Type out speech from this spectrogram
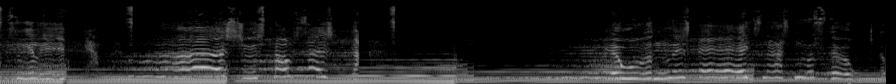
Gottlieb, Eu nicht echt nach myself. du.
